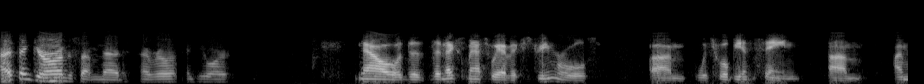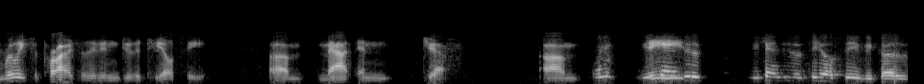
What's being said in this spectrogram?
I think you're onto something, Ned. I really think you are. Now, the the next match we have Extreme Rules, um, which will be insane. Um, I'm really surprised that they didn't do the TLC. Um, Matt and Jeff. Um, well, you, you can't do you can't do the TLC because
